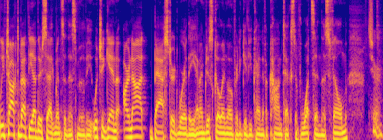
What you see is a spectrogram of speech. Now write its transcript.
we've talked about the other segments of this movie, which again are not bastard worthy, and I'm just going over to give you kind of a context of what's in this film. Sure.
